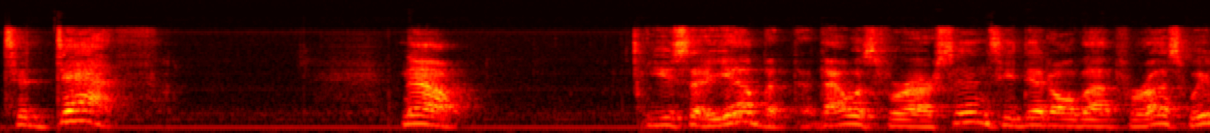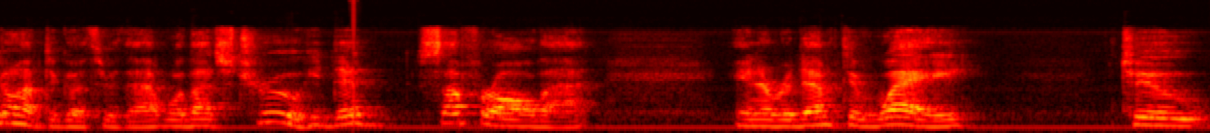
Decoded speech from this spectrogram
to death. Now, you say, yeah, but that was for our sins. He did all that for us. We don't have to go through that. Well, that's true. He did suffer all that in a redemptive way to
